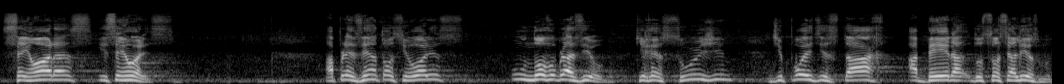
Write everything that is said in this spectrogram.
senhoras e senhores, apresento aos senhores um novo Brasil que ressurge depois de estar à beira do socialismo.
